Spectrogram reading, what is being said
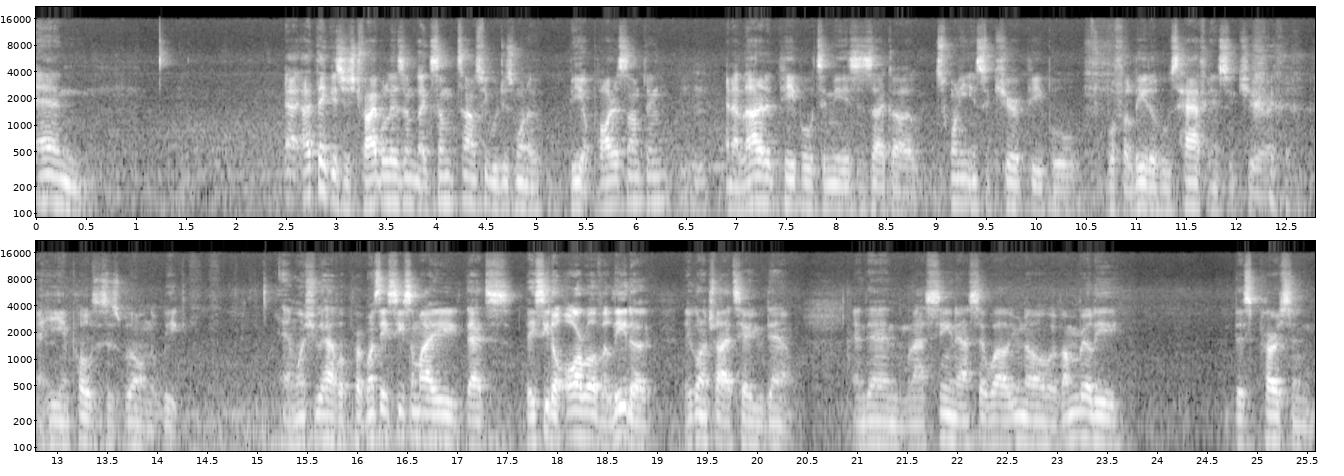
and I, I think it's just tribalism. Like sometimes people just want to be a part of something, mm-hmm. and a lot of the people to me is just like a twenty insecure people with a leader who's half insecure, and he imposes his will on the weak. And once you have a once they see somebody that's they see the aura of a leader, they're gonna try to tear you down. And then when I seen it, I said, well, you know, if I'm really this person,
